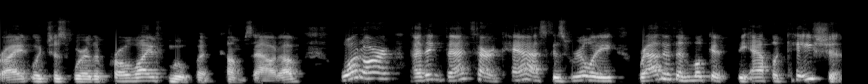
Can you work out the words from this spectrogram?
right? Which is where the pro life movement comes out of. What are, I think that's our task is really rather than look at the application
